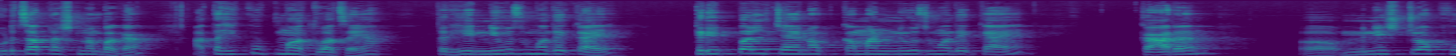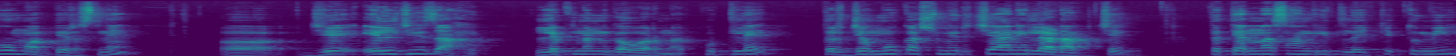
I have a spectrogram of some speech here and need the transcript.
पुढचा प्रश्न बघा. आता हे खूप महत्त्वाचं आहे तर हे न्यूजमध्ये काय? ट्रिपल चेन ऑफ कमांड न्यूजमध्ये काय? आहे? कारण मिनिस्ट्री ऑफ होम अफेअर्सने जे एल जीज आहेत लेफ्टनंट गव्हर्नर कुठले? तर जम्मू काश्मीरचे आणि लडाखचे. तर त्यांना सांगितलं की तुम्ही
